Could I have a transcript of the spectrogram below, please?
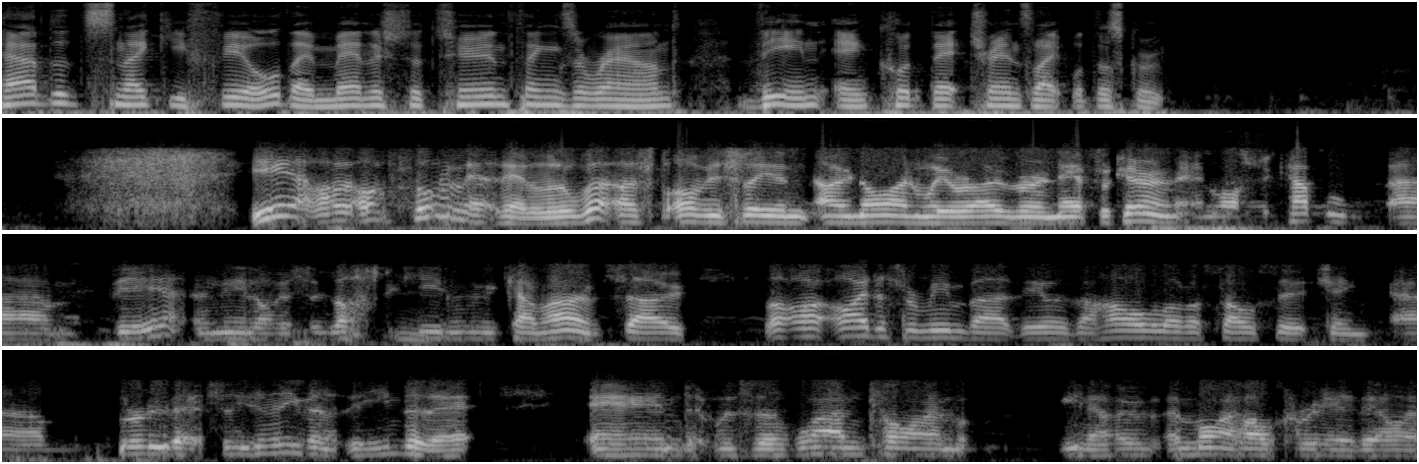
How did Snaky feel they managed to turn things around then, and could that translate with this group? Yeah, I, have thought about that a little bit. I, obviously, in 09 we were over in Africa and, and lost a couple um, there, and then obviously lost again when we come home. So, I, I just remember there was a whole lot of soul searching um, through that season, even at the end of that, and it was the one time, you know, in my whole career that I,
